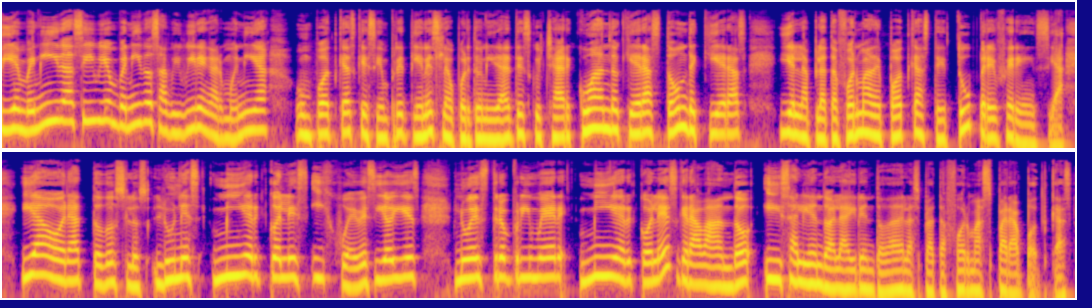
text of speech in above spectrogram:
Bienvenidas y bienvenidos a Vivir en Armonía, un podcast que siempre tienes la oportunidad de escuchar cuando quieras, donde quieras y en la plataforma de podcast de tu preferencia. Y ahora todos los lunes, miércoles y jueves. Y hoy es nuestro primer miércoles grabando y saliendo al aire en todas las plataformas para podcast.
